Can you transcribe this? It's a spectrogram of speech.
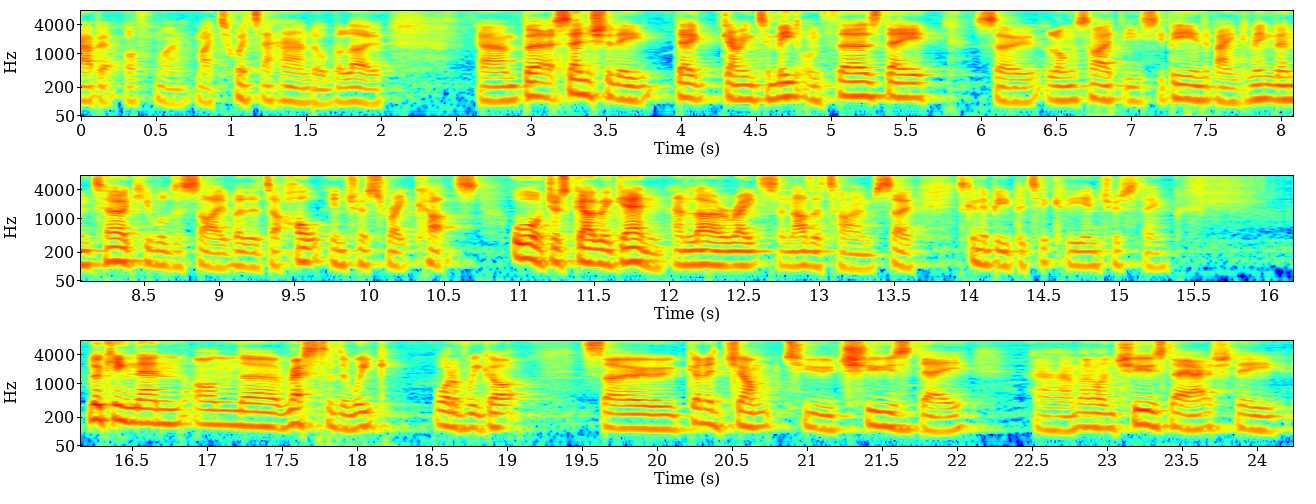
grab it off my, my Twitter handle below. Um, but essentially, they're going to meet on Thursday. So, alongside the ECB and the Bank of England, Turkey will decide whether to halt interest rate cuts or just go again and lower rates another time. So, it's going to be particularly interesting. Looking then on the rest of the week, what have we got? So, going to jump to Tuesday. Um, and on Tuesday, actually,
